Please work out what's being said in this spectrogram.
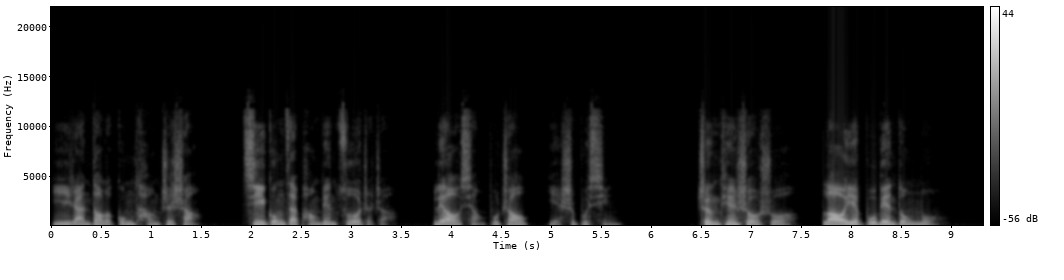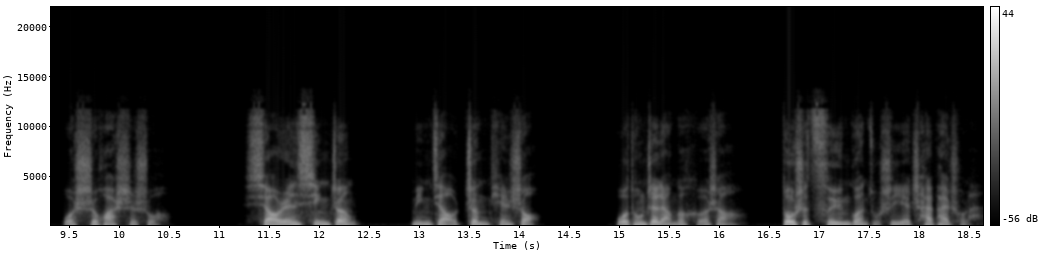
已然到了公堂之上，济公在旁边坐着着，料想不招也是不行。郑天寿说：“老爷不便动怒，我实话实说，小人姓郑，名叫郑天寿，我同这两个和尚都是慈云观祖师爷差派出来。”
